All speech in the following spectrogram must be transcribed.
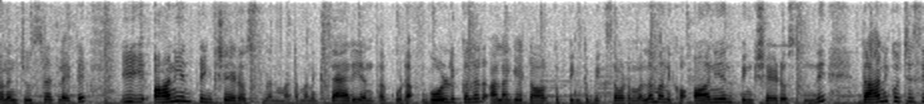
మనం చూసినట్లయితే ఈ ఆనియన్ పింక్ షేడ్ వస్తుంది అనమాట మనకి శారీ అంతా కూడా. గోల్డ్ కలర్ అలాగే డార్క్ పింక్ మిక్స్ అవ్వడం వల్ల మనకి ఆనియన్ పింక్ షేడ్ వస్తుంది. దానికి వచ్చేసి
